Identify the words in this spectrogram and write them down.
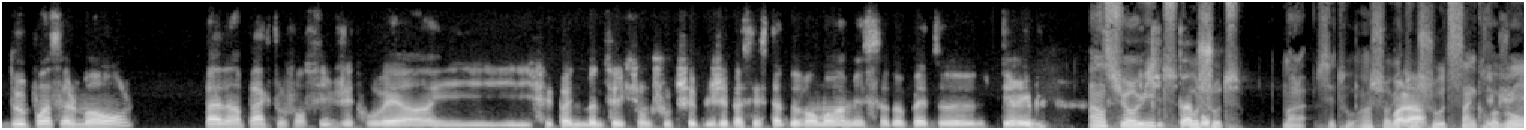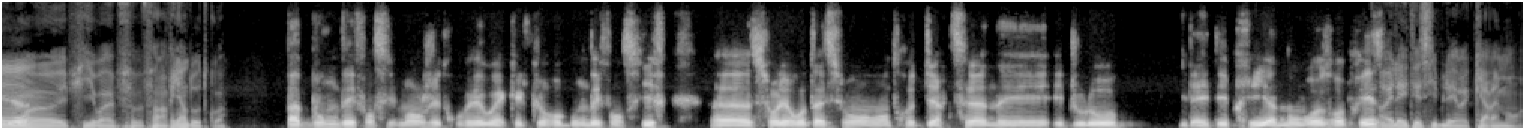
deux points seulement, pas d'impact offensif, j'ai trouvé. Hein, il, fait pas une bonne sélection de shoot. J'ai pas ses stats devant moi, mais ça doit pas être euh, terrible. 1 sur 8 au shoot. Voilà, c'est tout. Un sur 8 shoot, 5 rebonds, euh, euh, et puis ouais, enfin rien d'autre quoi. Pas bon défensivement, j'ai trouvé ouais, quelques rebonds défensifs. Euh, sur les rotations entre Jackson et, et Julo, il a été pris à de nombreuses reprises. il a été ciblé, carrément.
